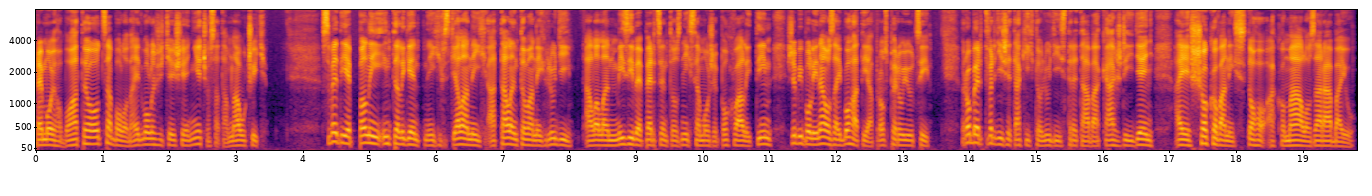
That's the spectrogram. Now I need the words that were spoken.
Pre môjho bohatého otca bolo najdôležitejšie niečo sa tam naučiť. Svet je plný inteligentných, vzdelaných a talentovaných ľudí, ale len mizivé percento z nich sa môže pochváliť tým, že by boli naozaj bohatí a prosperujúci. Robert tvrdí, že takýchto ľudí stretáva každý deň a je šokovaný z toho, ako málo zarábajú.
